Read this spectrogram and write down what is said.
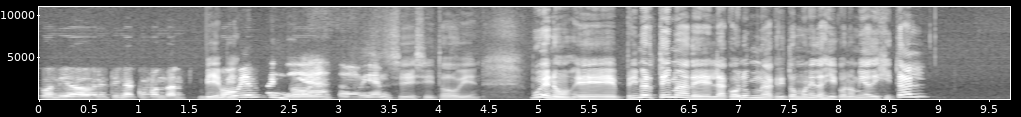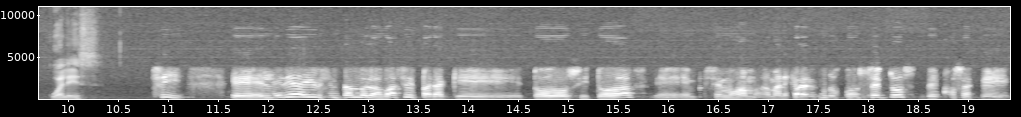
Buen día, Valentina, ¿cómo andan? Bien, ¿Todo bien. bien? buen ¿Todo día, bien? todo bien. Sí, sí, todo bien. Bueno, eh, primer tema de la columna criptomonedas y economía digital, ¿cuál es? Sí, eh, la idea es ir sentando las bases para que todos y todas eh, empecemos a, a manejar algunos conceptos de cosas que,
